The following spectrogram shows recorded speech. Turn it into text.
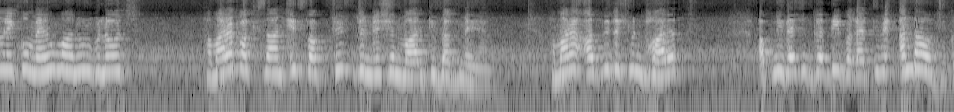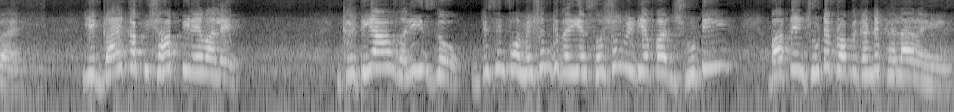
वालेकुम मैं हूँ मानूर बलोच। हमारा पाकिस्तान इस वक्त फिफ्थ जनरेशन वार की जद में है। हमारा अजमी दुश्मन भारत अपनी दहशत गर्दी बगैती में अंधा हो चुका है। ये गाय का पेशाब पीने वाले, घटिया गलीज लोग डिस इन्फॉर्मेशन के ज़रिए सोशल मीडिया पर झूठी बातें, झूठे प्रोपिगंडे फैला रहे हैं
